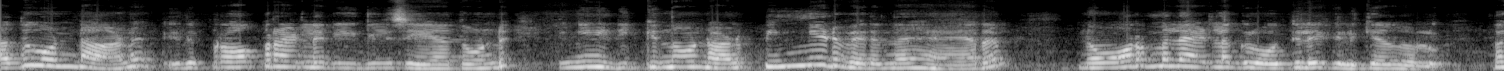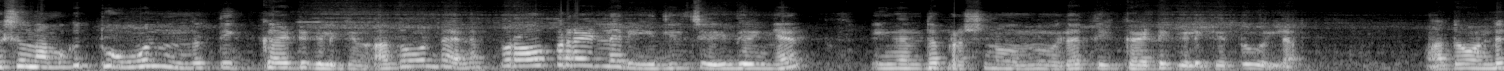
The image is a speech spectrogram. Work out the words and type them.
അതുകൊണ്ടാണ് ഇത് പ്രോപ്പർ ആയിട്ടുള്ള രീതിയിൽ ചെയ്യാത്തതുകൊണ്ട് ഇങ്ങനെ ഇരിക്കുന്നതുകൊണ്ടാണ് പിന്നീട് വരുന്ന ഹെയർ നോർമൽ ആയിട്ടുള്ള ഗ്രോത്തിലേക്ക് കിളിക്കാതുള്ളൂ പക്ഷെ നമുക്ക് തോന്നുന്നത് തിക്കായിട്ട് കിളിക്കുന്നു അതുകൊണ്ട് തന്നെ പ്രോപ്പർ ആയിട്ടുള്ള രീതിയിൽ ചെയ്തു കഴിഞ്ഞാൽ ഇങ്ങനത്തെ പ്രശ്നമൊന്നുമില്ല. തിക്കായിട്ട് കിളിക്കത്തുമില്ല. അതുകൊണ്ട്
